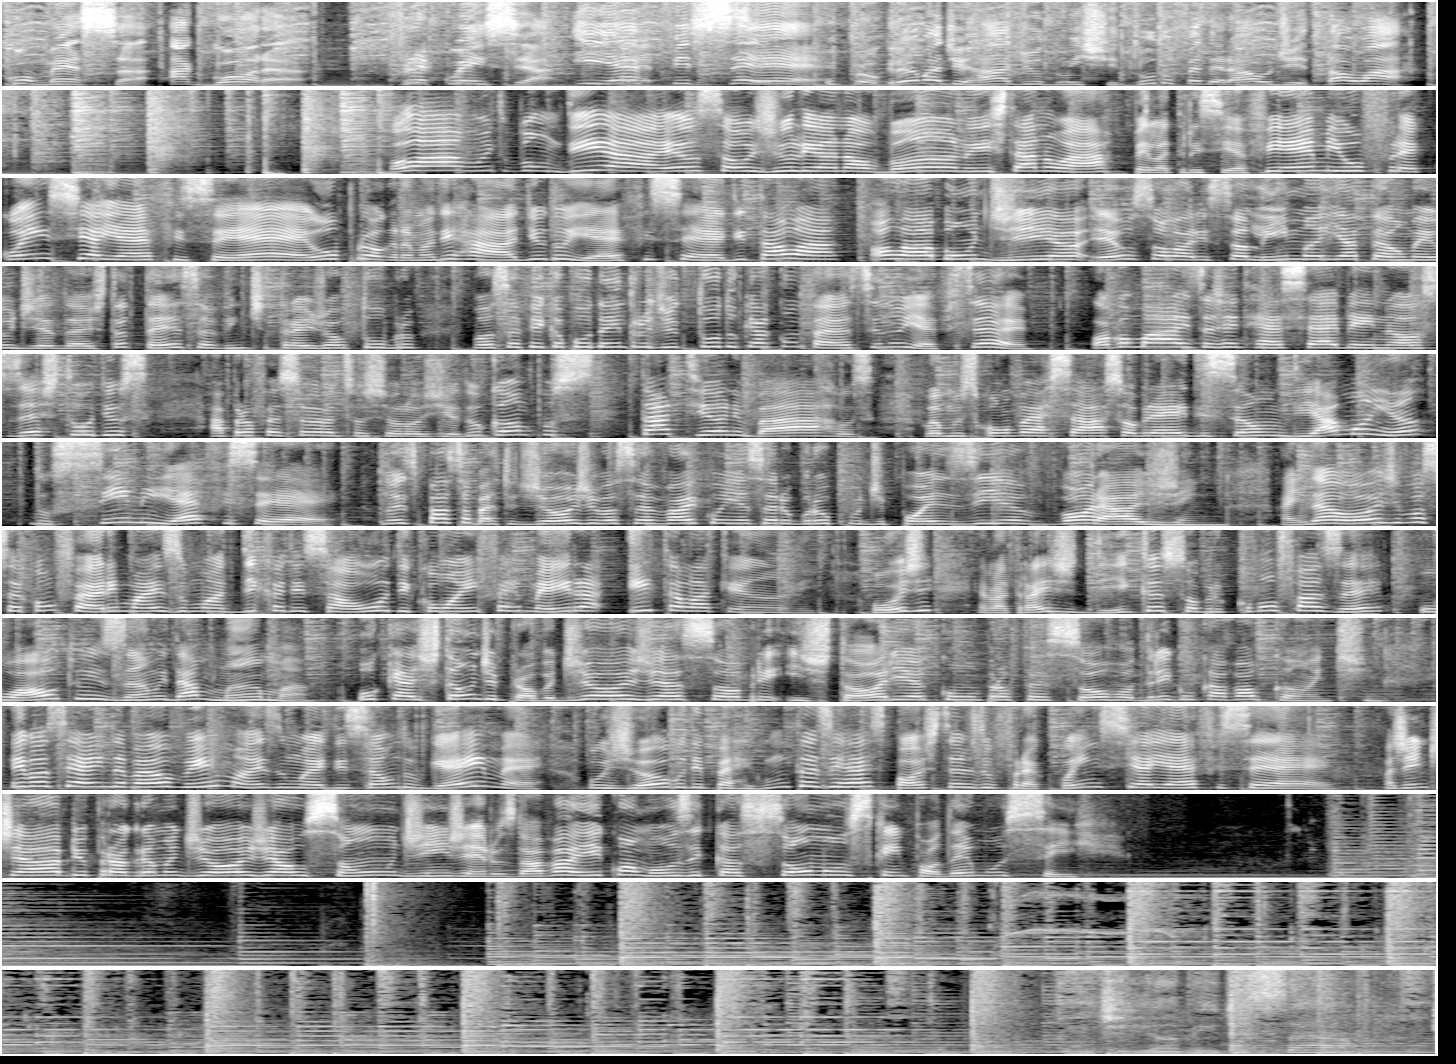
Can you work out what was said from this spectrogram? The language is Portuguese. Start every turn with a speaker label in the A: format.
A: Começa agora. Frequência IFCE, o programa de rádio do Instituto Federal de Itauá.
B: Olá, muito bom dia! Eu sou Juliana Albano e está no ar pela Tricia FM o Frequência IFCE, o programa de rádio do IFCE de Itauá.
C: Olá, bom dia! Eu sou Larissa Lima e até o meio-dia desta terça, 23 de outubro, você fica por dentro de tudo que acontece no IFCE.
B: Logo mais, a gente recebe em nossos estúdios a professora de Sociologia do campus, Tatiane Barros. Vamos conversar sobre a edição de amanhã do Cine FCE.
C: No espaço aberto de hoje, você vai conhecer o grupo de poesia Voragem.
B: Ainda hoje, você confere mais uma dica de saúde com a enfermeira Italaqueane. Hoje, ela traz dicas sobre como fazer o autoexame da mama.
C: O questão de prova de hoje é sobre história com o professor Rodrigo Cavalcante.
B: E você ainda vai ouvir mais uma edição do Gamer, o jogo de perguntas e respostas do Frequência IFCE.
C: A gente abre o programa de hoje ao som de Engenheiros do Havaí com a música Somos Quem Podemos Ser.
